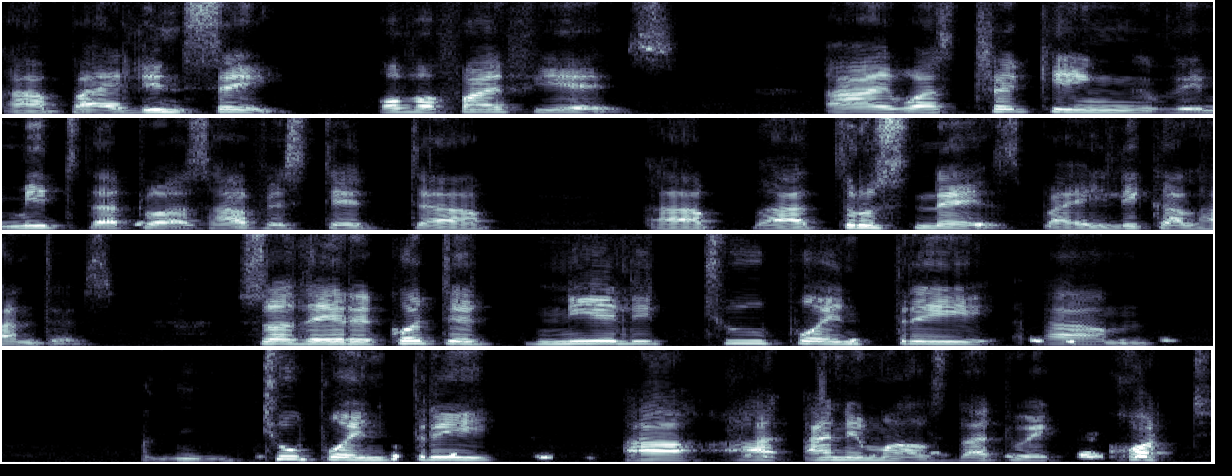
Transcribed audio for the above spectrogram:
uh, by Lindsey over five years. I was tracking the meat that was harvested uh, uh, uh through snares by illegal hunters. So they recorded nearly 2.3 um, 2.3 uh, animals that were caught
